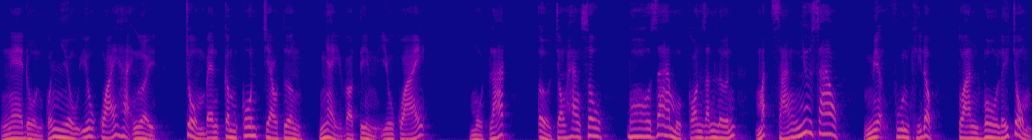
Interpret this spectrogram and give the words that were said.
nghe đồn có nhiều yêu quái hại người, trổm bèn cầm côn trèo tường, nhảy vào tìm yêu quái. Một lát, ở trong hang sâu, bò ra một con rắn lớn, mắt sáng như sao, miệng phun khí độc, toàn vô lấy trổm.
